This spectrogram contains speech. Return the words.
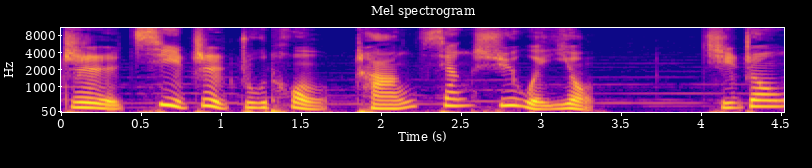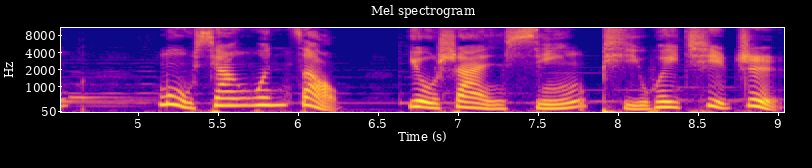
治气滞诸痛，常相须为用。其中木香温燥。又善行脾胃气滞，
